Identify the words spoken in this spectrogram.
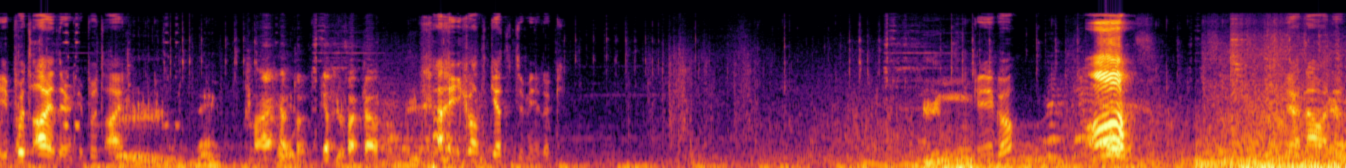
He put I there, he put I. Now I have to get the fuck out. he can't get to me, look. Can you go? Oh! Yeah, now I did.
